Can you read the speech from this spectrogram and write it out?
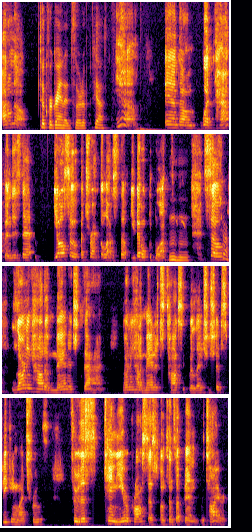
I don't know, took for granted, sort of. Yeah. Yeah. And um, what happened is that you also attract a lot of stuff you don't want. Mm-hmm. So, sure. learning how to manage that, learning how to manage toxic relationships, speaking my truth through this 10 year process from since I've been retired,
